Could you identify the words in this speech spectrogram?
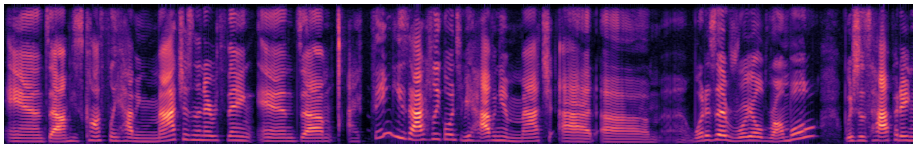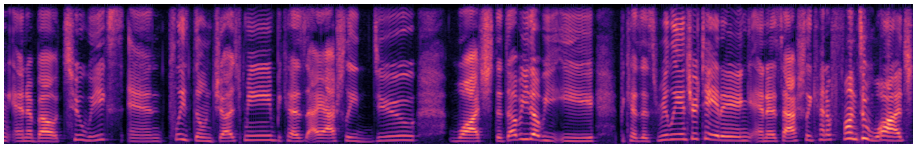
and um, he's constantly having matches and everything. And um, I think he's actually going to be having a match at um, what is it, Royal Rumble, which is happening in about two weeks. And please don't judge me because I actually do watch the WWE because it's really entertaining and it's actually kind of fun to watch.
